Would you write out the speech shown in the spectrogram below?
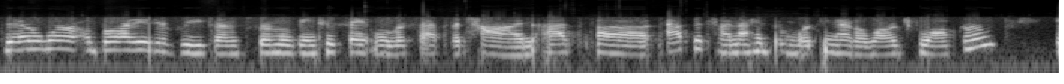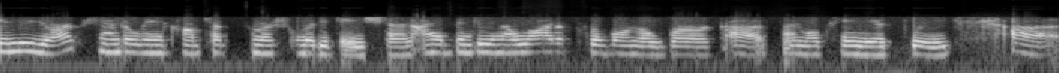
there were a variety of reasons for moving to St. Louis at the time. At uh, at the time, I had been working at a large law firm in New York, handling complex commercial litigation. I had been doing a lot of pro bono work uh, simultaneously uh,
